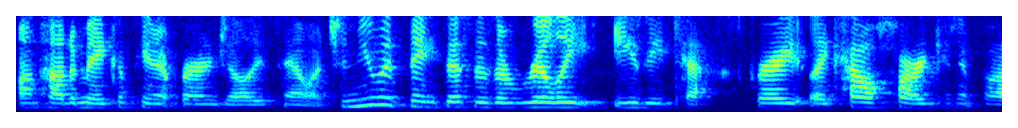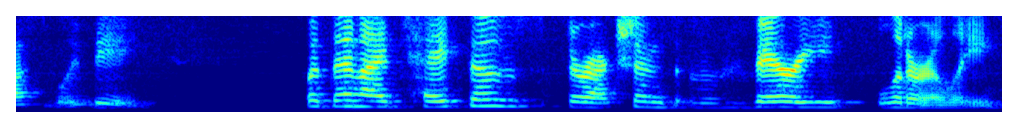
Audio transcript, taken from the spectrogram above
on how to make a peanut butter and jelly sandwich. And you would think this is a really easy task, right? Like how hard can it possibly be? But then I take those directions very literally,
